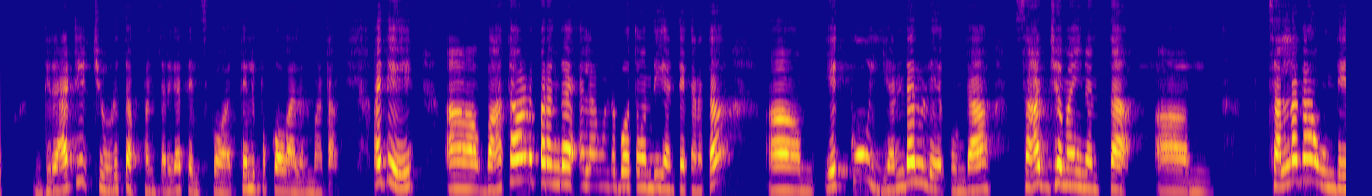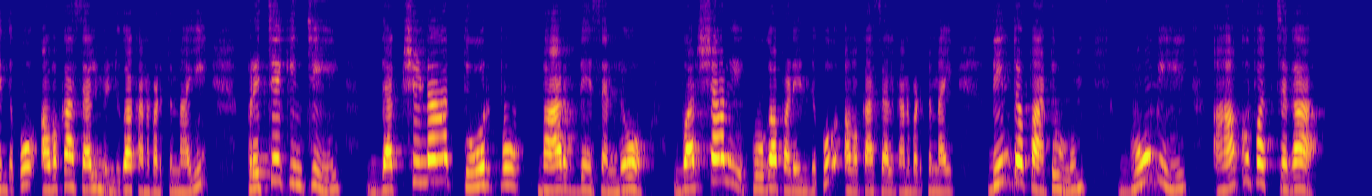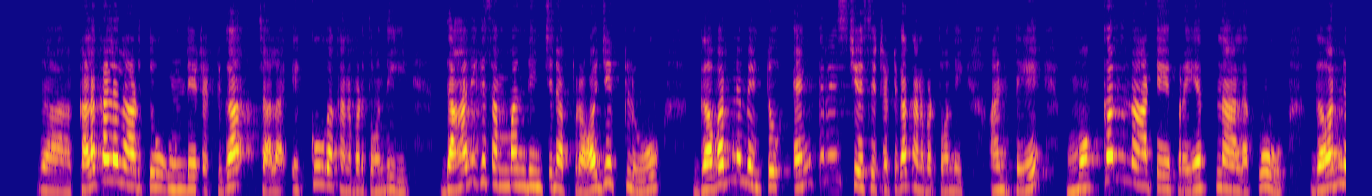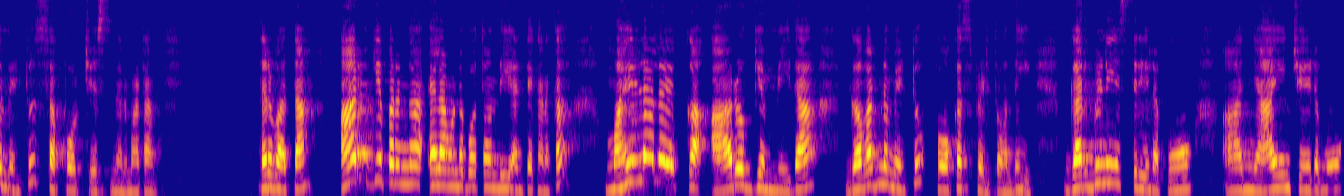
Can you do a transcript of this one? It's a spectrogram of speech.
గ్రాటిట్యూడ్ తప్పనిసరిగా తెలుసుకోవాలి తెలుపుకోవాలన్నమాట అయితే వాతావరణ పరంగా ఎలా ఉండబోతోంది అంటే కనుక ఎక్కువ ఎండలు లేకుండా సాధ్యమైనంత చల్లగా ఉండేందుకు అవకాశాలు మెండుగా కనబడుతున్నాయి. ప్రత్యేకించి దక్షిణ, తూర్పు భారతదేశంలో వర్షాలు ఎక్కువగా పడేందుకు అవకాశాలు కనబడుతున్నాయి. దీంతో పాటు భూమి ఆకుపచ్చగా కళకళలాడుతూ ఉండేటట్టుగా చాలా ఎక్కువగా కనబడుతోంది. దానికి సంబంధించిన ప్రాజెక్టులు గవర్నమెంట్ ఎంకరేజ్ చేసేటట్టుగా కనబడుతోంది. అంటే మొక్కలు నాటే ప్రయత్నాలకు గవర్నమెంట్ సపోర్ట్ చేస్తుందనమాట. తర్వాత ఆరోగ్యపరంగా ఎలా ఉండబోతోంది అంటే కనుక మహిళల యొక్క ఆరోగ్యం మీద గవర్నమెంట్ ఫోకస్ పెడుతోంది. గర్భిణీ స్త్రీలకు న్యాయం చేయడము,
